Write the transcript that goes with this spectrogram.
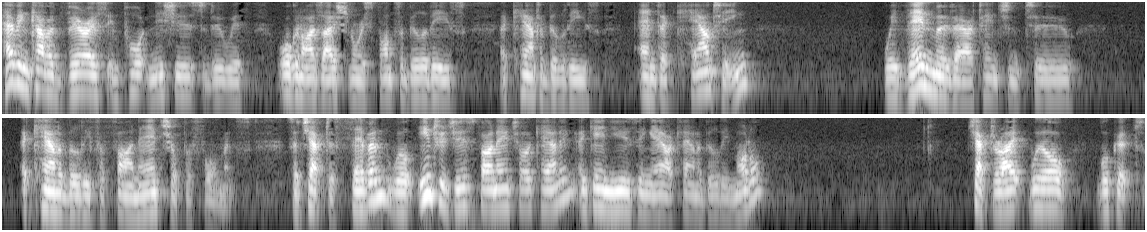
Having covered various important issues to do with organisational responsibilities, accountabilities and accounting, we then move our attention to accountability for financial performance. So chapter 7 will introduce financial accounting, again using our accountability model. Chapter 8 will look at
